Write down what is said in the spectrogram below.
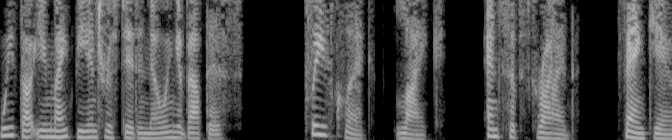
We thought you might be interested in knowing about this. Please click like and subscribe. Thank you.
